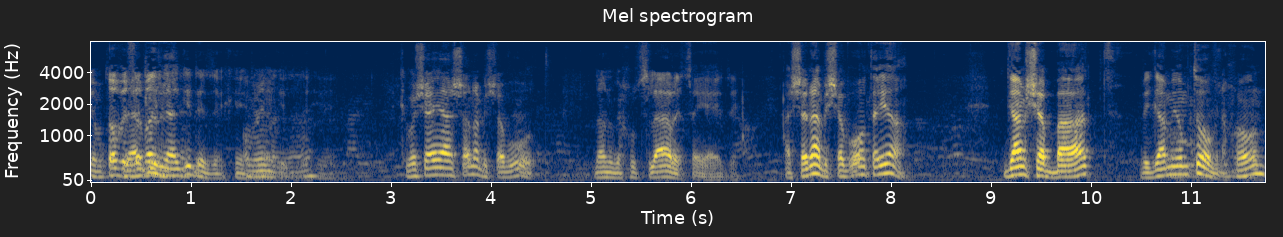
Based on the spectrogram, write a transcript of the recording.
יום טוב ושבת... להגיד, זה- להגיד את זה, כן. להגיד זה, אה? כן. כמו שהיה השנה בשבועות. לנו בחוץ לארץ היה את זה. השנה בשבועות היה. גם שבת וגם יום טוב, נכון?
